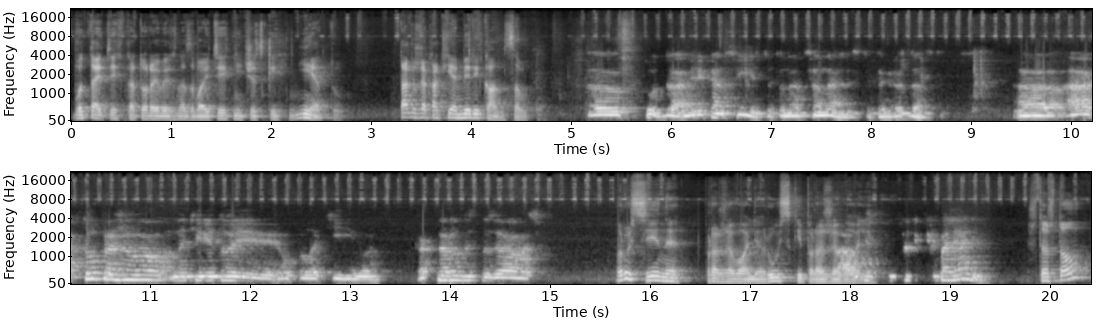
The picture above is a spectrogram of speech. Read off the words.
вот этих, которые вы их называете этнических, нету. Так же, как и американцев. Э, Кто? Да, американцы есть, это национальность, это гражданство. А, а кто проживал на территории около Киева? Как народность называлась? Русины проживали, русские А, проживали. все-таки поляне? Что-что?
